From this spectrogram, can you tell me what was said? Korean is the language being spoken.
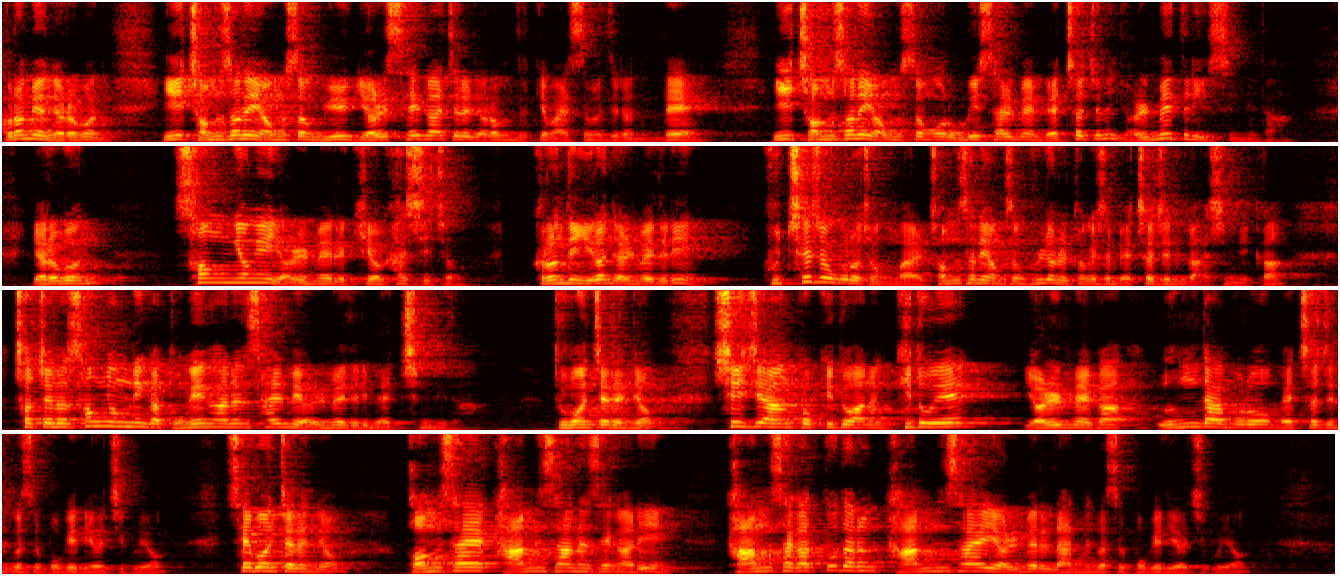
그러면 여러분, 이 점선의 영성 유익 13가지를 여러분들께 말씀을 드렸는데, 이 점선의 영성으로 우리 삶에 맺혀지는 열매들이 있습니다. 여러분, 성령의 열매를 기억하시죠? 그런데 이런 열매들이 구체적으로 정말 점선의 영성 훈련을 통해서 맺혀지는 거 아십니까? 첫째는 성령님과 동행하는 삶의 열매들이 맺힙니다. 두 번째는요, 쉬지 않고 기도하는 기도의 열매가 응답으로 맺혀지는 것을 보게 되어지고요. 세 번째는요, 범사에 감사하는 생활이 감사가 또 다른 감사의 열매를 낳는 것을 보게 되어지고요.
